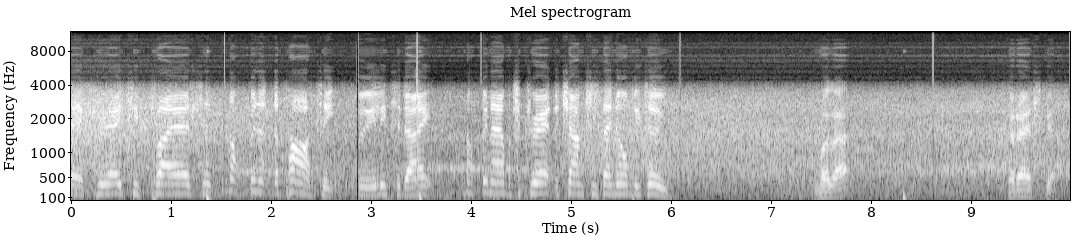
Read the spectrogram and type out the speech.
Their creative players have not been at the party, really, today. Not been able to create the chances they normally do. Muller. Goretzka.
